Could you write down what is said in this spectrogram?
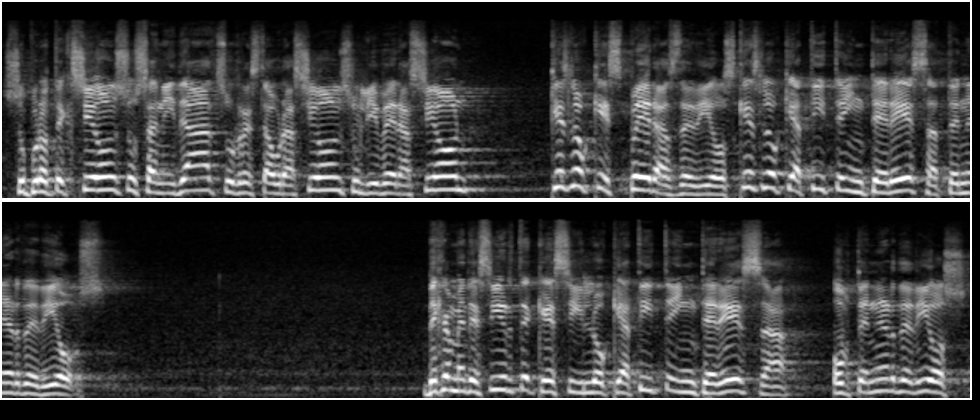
Su protección, su sanidad, su restauración, su liberación. ¿Qué es lo que esperas de Dios? ¿Qué es lo que a ti te interesa tener de Dios? Déjame decirte que si lo que a ti te interesa obtener de Dios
